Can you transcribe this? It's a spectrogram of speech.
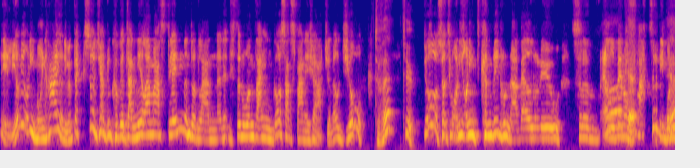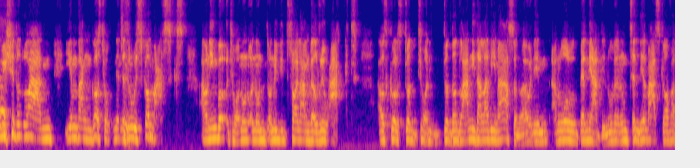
really, o'n, i, on i mwynhau, o'n i'n becso. Ja, dwi'n cofio Daniel a Math Glyn yn dod lan, a ddyn nhw ymddangos ar Spanish Archer fel joke. Ti'n fe? Ti'n? Do, so o'n i'n cymryd hwnna fel rhyw sort of elfen oh, okay. o flattery, bod yeah. nhw eisiau dod lan i ymddangos. Nethon nhw wisgo masks, a o'n i'n wedi troi lan fel rhyw act a wrth gwrs, dod, dod, dod lan i ddala fi mas o'n nhw, a wedyn ar ôl berniadu nhw, fydden nhw'n tynnu'r masg off a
